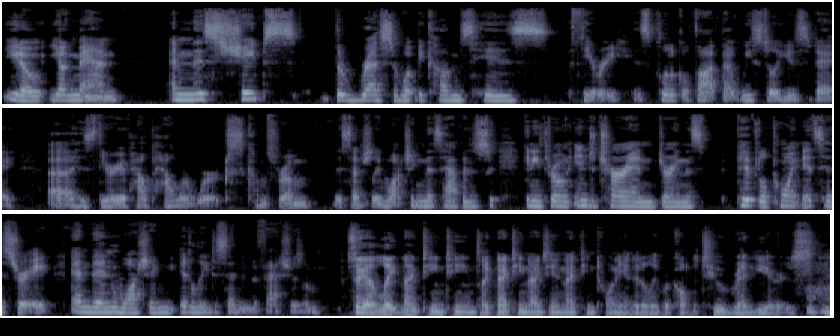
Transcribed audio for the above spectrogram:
you know, young man. And this shapes the rest of what becomes his theory, his political thought that we still use today. Uh, his theory of how power works comes from essentially watching this happen, getting thrown into Turin during this pivotal point in its history, and then watching Italy descend into fascism. So yeah, late 19 teens, like 1919 and 1920 in Italy were called the two red years. Mm-hmm.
